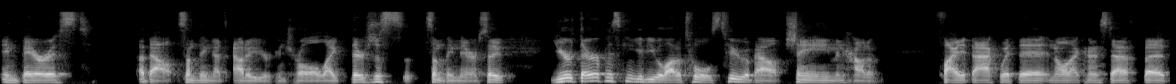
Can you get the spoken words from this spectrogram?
embarrassed about something that's out of your control. Like there's just something there. So your therapist can give you a lot of tools too about shame and how to fight it back with it and all that kind of stuff. But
